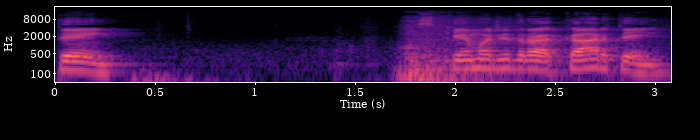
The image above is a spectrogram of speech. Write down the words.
Tem. Esquema de Dracar tem.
